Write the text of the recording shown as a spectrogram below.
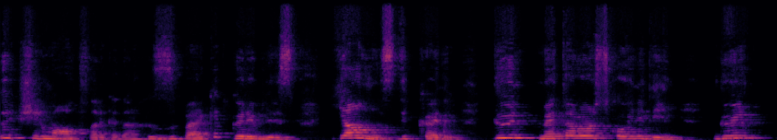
3.26'lara kadar hızlı bir hareket görebiliriz. Yalnız dikkat edin gün Metaverse coin'i değil. Gün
